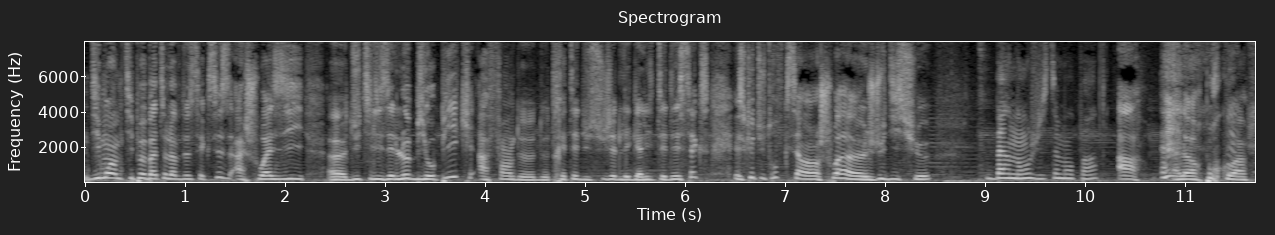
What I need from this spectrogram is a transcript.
Dis-moi un petit peu, Battle of the Sexes a choisi euh, d'utiliser le biopic afin de, de traiter du sujet de l'égalité des sexes. Est-ce que tu trouves que c'est un choix euh, judicieux? Ben non, justement pas. Ah, alors pourquoi?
